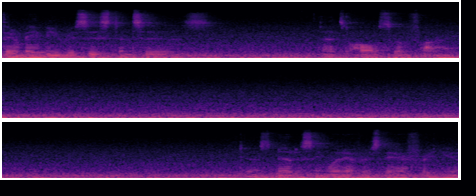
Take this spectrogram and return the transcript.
There may be resistances that's also fine. Just noticing whatever's there for you.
